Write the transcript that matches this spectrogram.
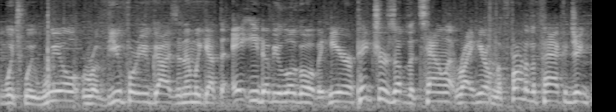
wave, which we will review for you guys. And then we got the AEW logo over here. Pictures of the talent right here on the front of the packaging.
